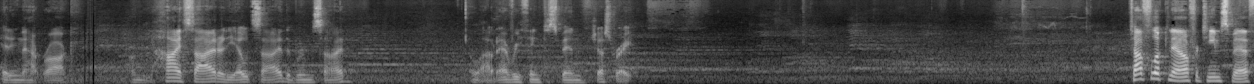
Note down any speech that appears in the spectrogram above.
Hitting that rock on the high side or the outside, the broom side, allowed everything to spin just right. Tough look now for Team Smith.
